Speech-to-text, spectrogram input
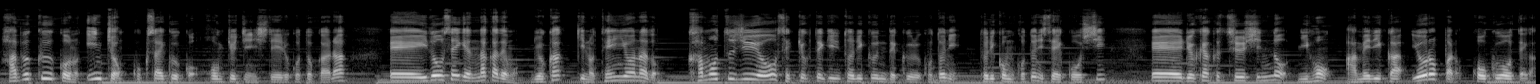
ハブ空港のインチョン国際空港、本拠地にしていることから、えー移動制限の中でも旅客機の転用など、貨物需要を積極的に取り組んでくることに、取り込むことに成功し、えー旅客中心の日本、アメリカ、ヨーロッパの航空大手が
